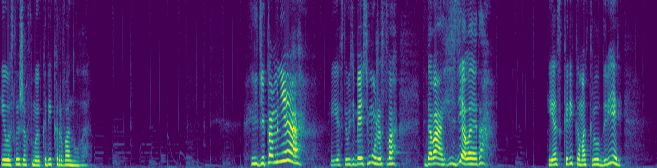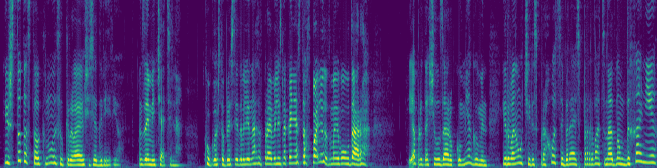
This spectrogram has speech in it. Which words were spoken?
и, услышав мой крик, рванула. Иди ко мне! Если у тебя есть мужество, давай, сделай это! Я с криком открыл дверь, и что-то столкнулось с открывающейся дверью. Замечательно. Куклы, что преследовали нас, отправились наконец-то в полет от моего удара. Я протащил за руку Мегумин и рванул через проход, собираясь прорваться на одном дыхании.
